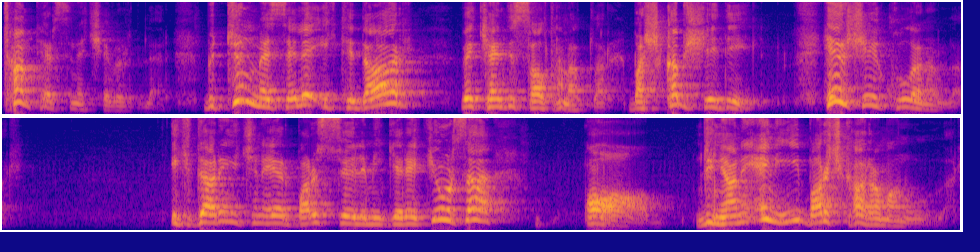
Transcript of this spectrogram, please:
tam tersine çevirdiler. Bütün mesele iktidar ve kendi saltanatları. Başka bir şey değil. Her şeyi kullanırlar. İktidarı için eğer barış söylemi gerekiyorsa aa, dünyanın en iyi barış kahramanı olurlar.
